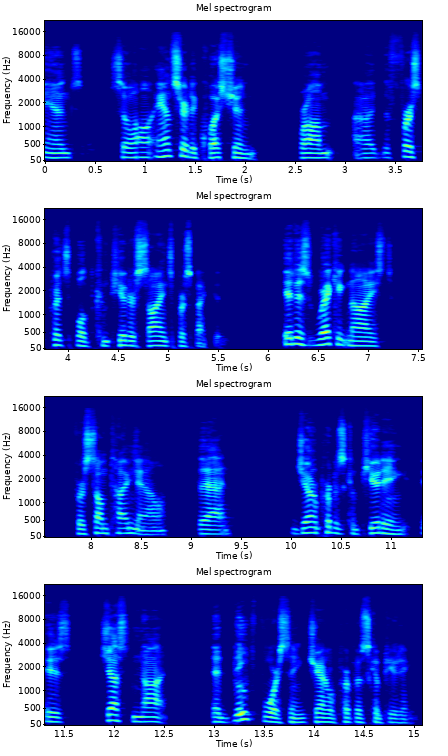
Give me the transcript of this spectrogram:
And so I'll answer the question from uh, the first principled computer science perspective. It is recognized for some time now that general purpose computing is just not and brute forcing general purpose computing,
